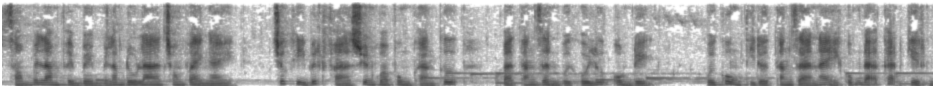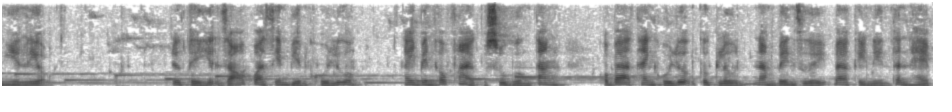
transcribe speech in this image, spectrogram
65,75 đô la trong vài ngày trước khi bứt phá xuyên qua vùng kháng cự và tăng dần với khối lượng ổn định. Cuối cùng thì đợt tăng giá này cũng đã cạn kiệt nhiên liệu. Được thể hiện rõ qua diễn biến khối lượng, ngay bên góc phải của xu hướng tăng có ba thanh khối lượng cực lớn nằm bên dưới ba cây nến thân hẹp.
